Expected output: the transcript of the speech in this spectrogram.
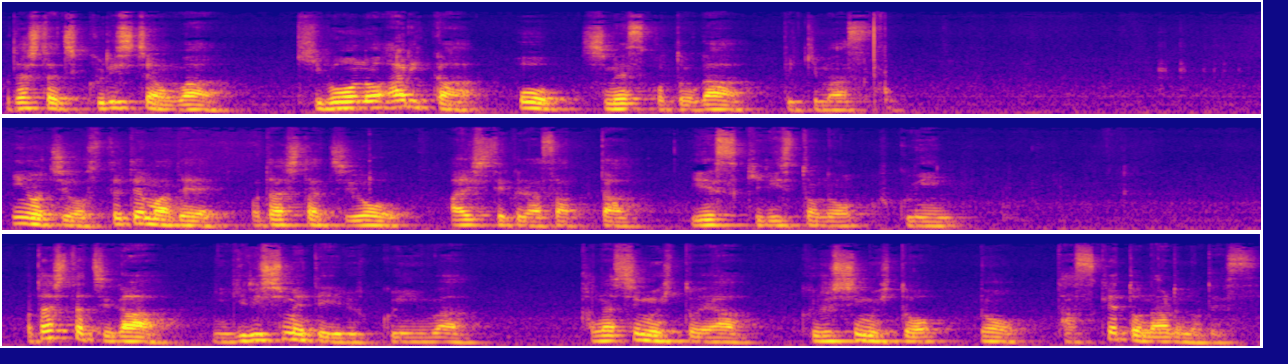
私たちクリスチャンは希望の在りかを示すことができます。命を捨ててまで私たちを愛してくださったイエス・キリストの福音。私たちが握りしめている福音は悲しむ人や苦しむ人の助けとなるのです。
